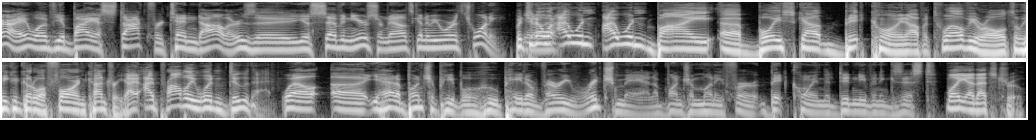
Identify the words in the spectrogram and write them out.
all right, well, if you buy a stock for ten dollars, uh, you know, seven years from now, it's going to be worth twenty. But you know what? I wouldn't. I wouldn't buy uh, Boy Scout Bitcoin off a twelve-year-old so he could go to a foreign country. I, I probably wouldn't do that. Well, uh, you had a bunch of people who paid a very rich man a bunch of money for Bitcoin that didn't even exist. Well, yeah, that's true.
